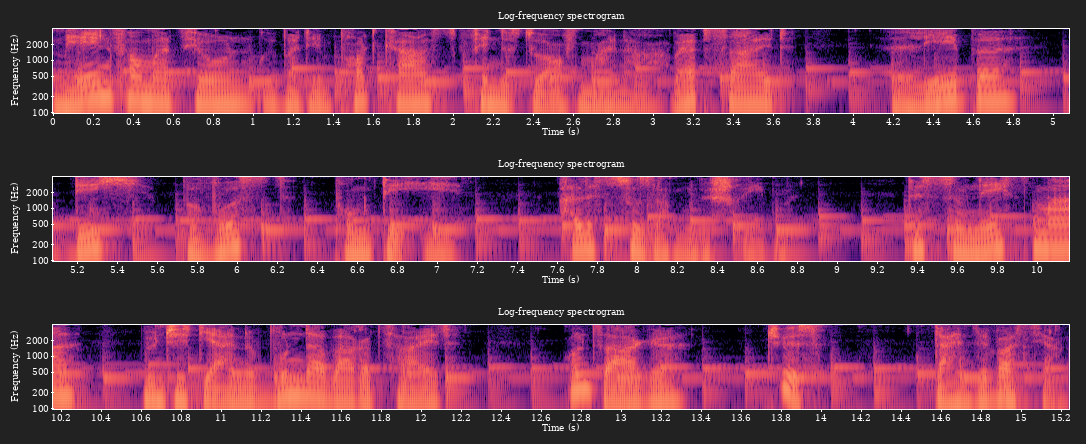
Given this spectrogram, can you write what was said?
Mehr Informationen über den Podcast findest du auf meiner Website lebedichbewusst.de. Alles zusammengeschrieben. Bis zum nächsten Mal wünsche ich dir eine wunderbare Zeit und sage Tschüss, dein Sebastian.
